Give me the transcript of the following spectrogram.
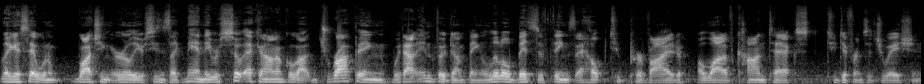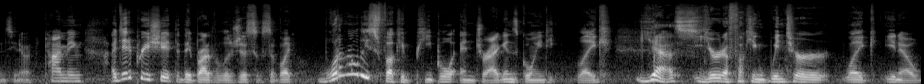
like I said, when watching earlier seasons, like man, they were so economical about dropping without info dumping little bits of things that help to provide a lot of context to different situations. You know, timing. I did appreciate that they brought up the logistics of like, what are all these fucking people and dragons going to like? Yes. You're in a fucking winter, like you know,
